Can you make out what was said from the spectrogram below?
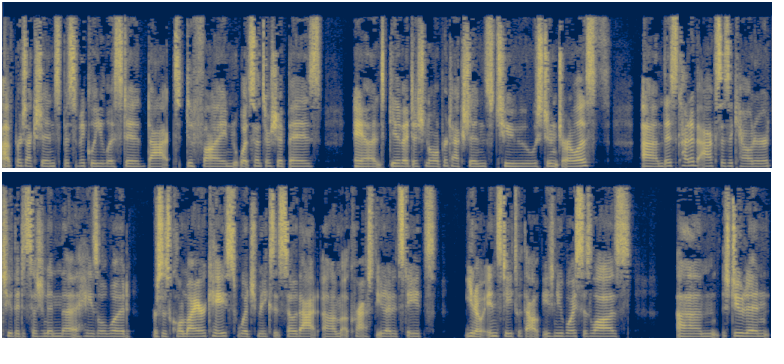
uh, protections specifically listed that define what censorship is and give additional protections to student journalists. Um, this kind of acts as a counter to the decision in the Hazelwood versus Kuhlmeier case, which makes it so that um, across the United States, you know, in states without these new voices laws, um, student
